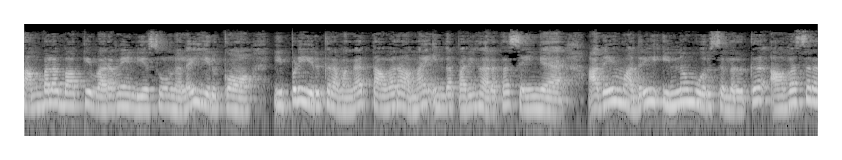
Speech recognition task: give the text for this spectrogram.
சம்பள பாக்கி வர வேண்டிய சூழ்நிலை இருக்கும். இப்படி இருக்கிறவங்க தவறாம இந்த பரிகாரத்தை செய்யுங்க. அதே மாதிரி இன்னும் ஒரு சிலருக்கு அவசர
